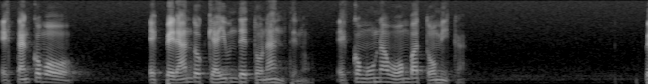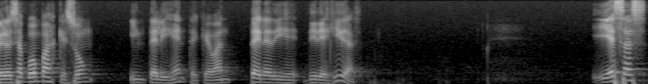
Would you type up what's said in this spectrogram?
Están como esperando que hay un detonante, ¿no? Es como una bomba atómica. Pero esas bombas que son inteligentes, que van teledirigidas. Y esas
